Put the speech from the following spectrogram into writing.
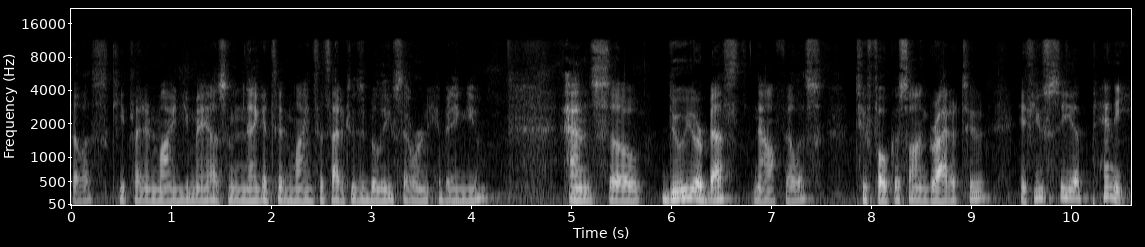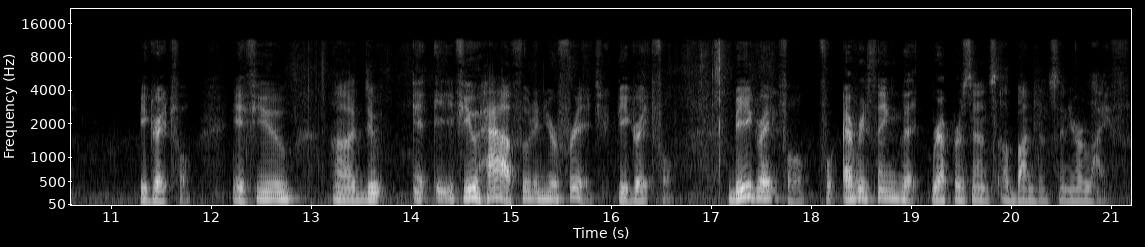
Phyllis. Keep that in mind. You may have some negative mindsets, attitudes, and beliefs that were inhibiting you. And so do your best now, Phyllis, to focus on gratitude. If you see a penny, be grateful. If you uh, do, if you have food in your fridge, be grateful. Be grateful for everything that represents abundance in your life.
